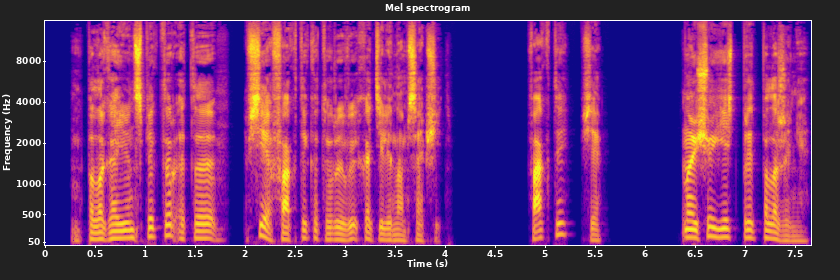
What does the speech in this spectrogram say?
— Полагаю, инспектор, это все факты, которые вы хотели нам сообщить. — Факты? Все. Но еще есть предположения.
